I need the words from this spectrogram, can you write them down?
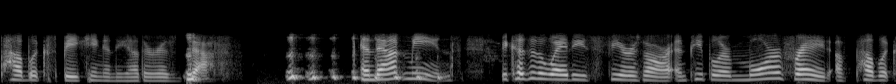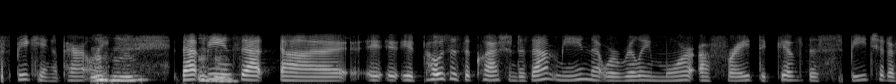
public speaking, and the other is death. and that means because of the way these fears are, and people are more afraid of public speaking, apparently, mm-hmm. that mm-hmm. means that uh, it, it poses the question does that mean that we're really more afraid to give the speech at a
